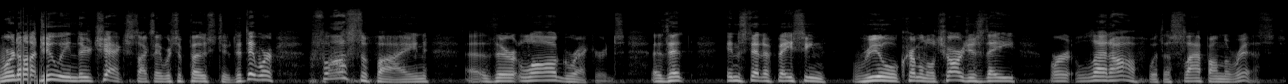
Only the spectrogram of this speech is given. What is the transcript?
were not doing their checks like they were supposed to, that they were falsifying uh, their log records, uh, that instead of facing real criminal charges, they were let off with a slap on the wrist.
